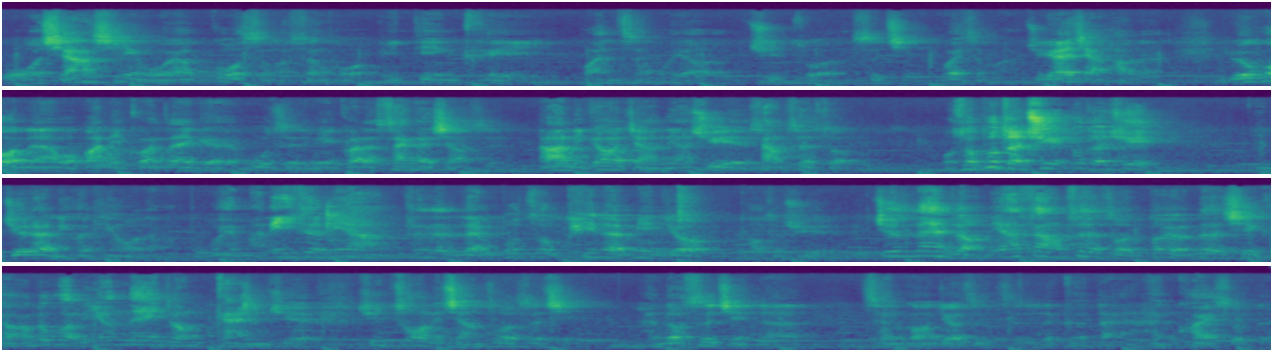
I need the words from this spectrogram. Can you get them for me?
我相信我要过什么生活，一定可以完成我要去做的事情。为什么？举例来讲好了，如果呢，我把你关在一个屋子里面，关了三个小时，然后你跟我讲你要去上厕所，我说不准去，不准去，你觉得你会听我的吗？不会吗？你怎么样？真的忍不住拼了命就跑出去了。就是那种你要上厕所都有热气口，如果你用那种感觉去做你想做的事情，很多事情呢，成功就是指日可待，很快速的。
